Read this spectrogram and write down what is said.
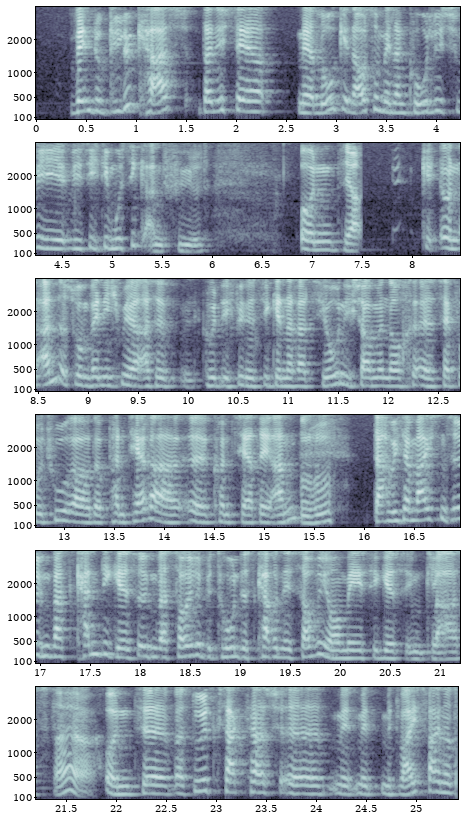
wenn du Glück hast, dann ist der Merlot genauso melancholisch, wie, wie sich die Musik anfühlt. Und, ja. und andersrum, wenn ich mir, also gut, ich bin jetzt die Generation, ich schaue mir noch äh, Sepultura oder Pantera-Konzerte äh, an. Mhm. Da habe ich dann meistens irgendwas Kantiges, irgendwas säurebetontes, Cabernet Sauvignon-mäßiges im Glas. Ah, ja. Und äh, was du jetzt gesagt hast äh, mit, mit, mit Weißwein, oder,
